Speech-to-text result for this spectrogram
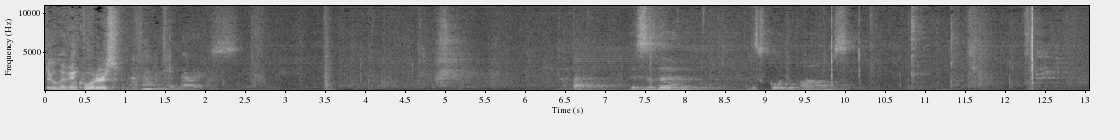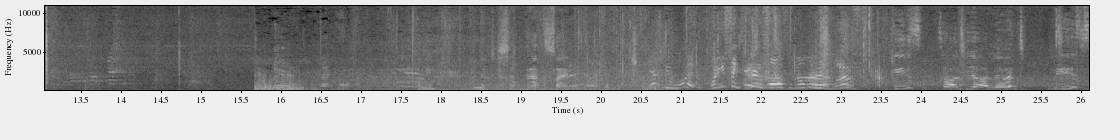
Their living quarters? barracks. This is the, this coat of arms. There, come back off. Honey, you have to sit that side and take picture. Yes, you would. What do you think? You're gonna fall off the building and live? Please, Salvia, alert, please.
